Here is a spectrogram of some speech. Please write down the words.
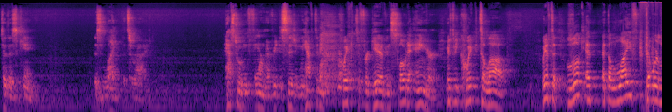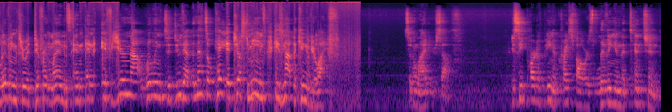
to this King, this light that's arrived. It has to inform every decision. We have to be quick to forgive and slow to anger. We have to be quick to love. We have to look at, at the life that we're living through a different lens. And, and if you're not willing to do that, then that's okay. It just means he's not the king of your life. So don't lie to yourself. You see, part of being a Christ follower is living in the tension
